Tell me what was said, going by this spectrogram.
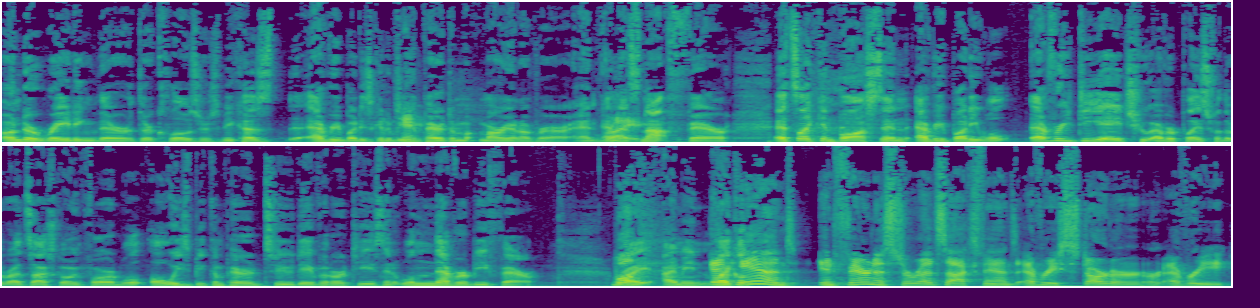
underrating their their closers because everybody's going to be compared to Mariano Rivera, and, and right. that's not fair. It's like in Boston, everybody will every DH who ever plays for the Red Sox going forward will always be compared to David Ortiz, and it will never be fair. Well, right? I mean, and, Michael... and in fairness to Red Sox fans, every starter or every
